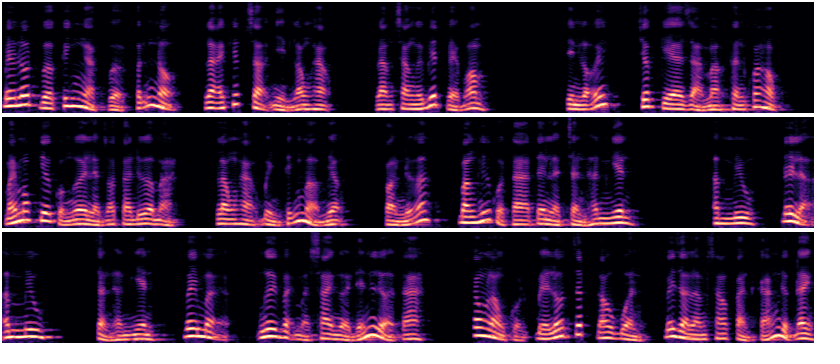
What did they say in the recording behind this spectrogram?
bê lốt vừa kinh ngạc vừa phẫn nộ, lại khiếp sợ nhìn Long Hạo. Làm sao ngươi biết về bom? Xin lỗi, trước kia giả mạo thần khoa học, máy móc kia của ngươi là do ta đưa mà. Long Hạo bình tĩnh mở miệng. Còn nữa, bằng hữu của ta tên là Trần Hân Nghiên. Âm mưu, đây là âm mưu. Trần Hân Nghiên, vậy mà, ngươi vậy mà sai người đến lừa ta. Trong lòng của bê lốt rất đau buồn, bây giờ làm sao phản kháng được đây?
